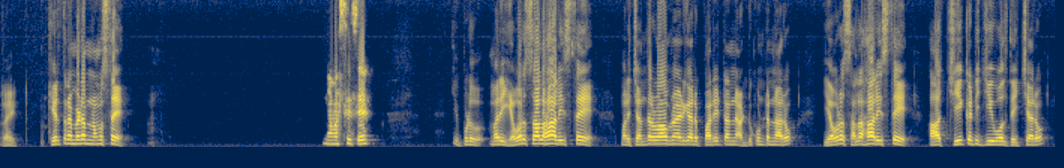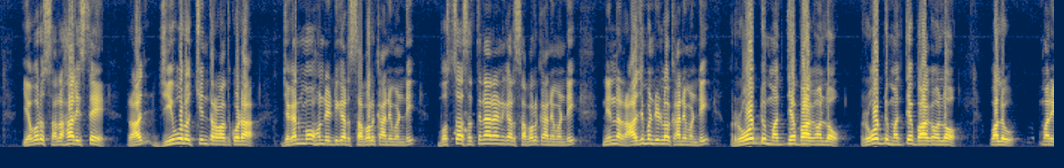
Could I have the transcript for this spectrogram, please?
రైట్. కీర్తన మేడం నమస్తే. నమస్తే సార్. ఇప్పుడు మరి ఎవరు సలహాలు ఇస్తే మరి చంద్రబాబు నాయుడు గారి పర్యటనని అడ్డుకుంటున్నారో ఎవరు సలహాలు ఇస్తే ఆ చీకటి జీవోలు తెచ్చారో ఎవరు సలహాలు ఇస్తే రా జీవోలు వచ్చిన తర్వాత కూడా జగన్మోహన్ రెడ్డి గారి సభలు కానివ్వండి బొత్స సత్యనారాయణ గారి సభలు కానివ్వండి నిన్న రాజమండ్రిలో కానివ్వండి రోడ్డు మధ్య భాగంలో రోడ్డు మధ్య భాగంలో వాళ్ళు మరి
